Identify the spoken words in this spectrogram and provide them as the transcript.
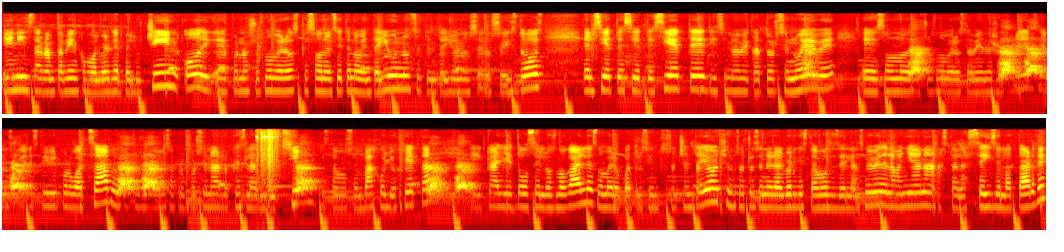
en Instagram también como albergue peluchín o eh, por nuestros números que son el 791-71062, el 777-19149, eh, son uno de nuestros números también de referencia, nos pueden escribir por WhatsApp, nosotros les vamos a proporcionar lo que es la dirección, estamos en Bajo Llojeta, calle 12 Los Nogales, número 488, nosotros en el albergue estamos desde las 9 de la mañana hasta las 6 de la tarde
